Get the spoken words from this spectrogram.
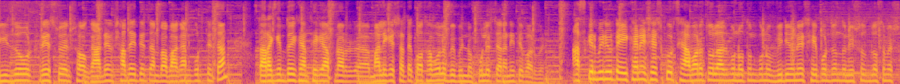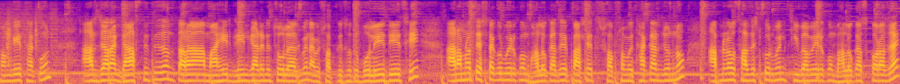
রিসোর্ট, রেস্টুরেন্ট সহ গার্ডেন সাজাইতে চান বা বাগান করতে চান, তারা কিন্তু এখান থেকে আপনার মালিকের সাথে কথা বলে বিভিন্ন ফুলের চারা নিতে পারবেন। আজকের ভিডিওটা এখানে শেষ করছি। আবারও চলে আসব নতুন কোনো ভিডিও নিয়ে। সেই পর্যন্ত নিশুজ ব্লসমের সঙ্গেই থাকুন। আর যারা গাছ নিতে চান, তারা মাহির গ্রিন গার্ডেনে চলে আসবেন। আমি সব কিছু তো বলেই দিয়েছি। আর আমরা চেষ্টা করব এরকম ভালো কাজের পাশে সবসময় থাকার জন্য। আপনারাও সাজেস্ট করবেন কীভাবে এরকম ভালো কাজ করা যায়।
